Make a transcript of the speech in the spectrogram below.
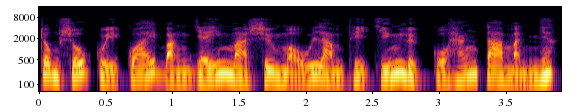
trong số quỷ quái bằng giấy mà sư mẫu làm thì chiến lực của hắn ta mạnh nhất.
